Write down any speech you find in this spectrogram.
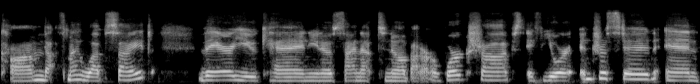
com. That's my website. There you can, you know, sign up to know about our workshops. If you're interested in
